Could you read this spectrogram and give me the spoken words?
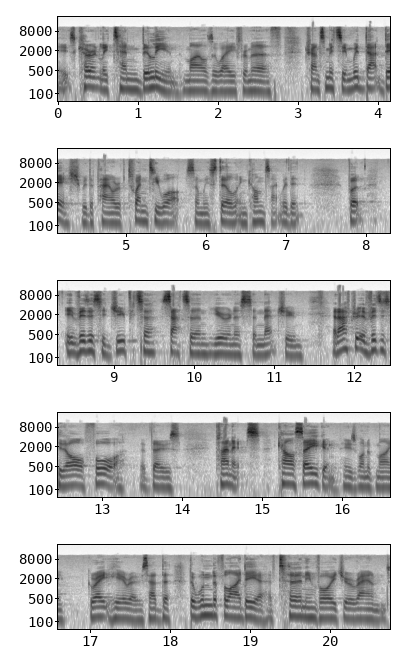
It's currently 10 billion miles away from Earth, transmitting with that dish with a power of 20 watts, and we're still in contact with it. But it visited Jupiter, Saturn, Uranus, and Neptune. And after it had visited all four of those planets, Carl Sagan, who's one of my great heroes, had the, the wonderful idea of turning Voyager around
